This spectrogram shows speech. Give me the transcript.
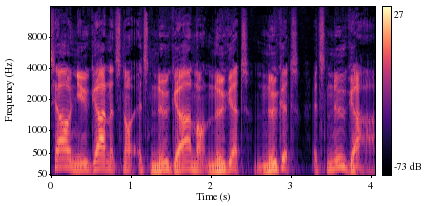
tell and it's not it's nougat not nougat nougat it's nougat.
